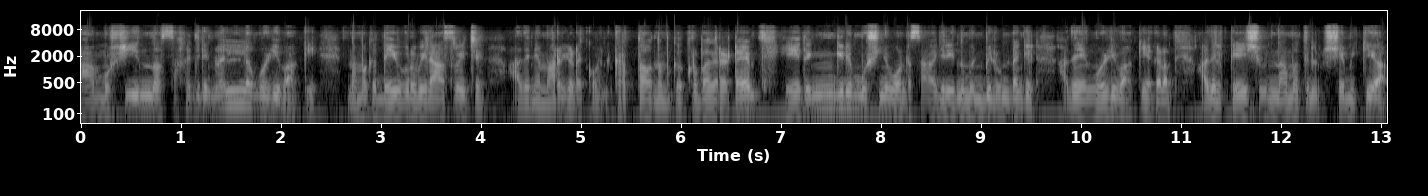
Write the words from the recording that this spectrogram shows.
ആ മുഷിയുന്ന സാഹചര്യങ്ങളെല്ലാം ഒഴിവാക്കി നമുക്ക് ദൈവകൃപയിൽ ആശ്രയിച്ച് അതിനെ മറികടക്കുവാൻ കർത്താവ് നമുക്ക് കൃപ തരട്ടെ. ഏതെങ്കിലും മുഷിഞ്ഞു പോകേണ്ട സാഹചര്യം ഇന്ന് മുൻപിലുണ്ടെങ്കിൽ അതിനെ ഒഴിവാക്കിയേക്കണം. അതിൽ യേശുവിൻ നാമത്തിൽ ക്ഷമിക്കുക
